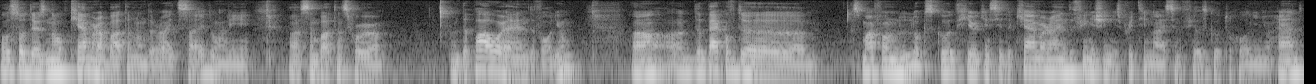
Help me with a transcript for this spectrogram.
Also there's no camera button on the right side, only uh, some buttons for the power and the volume. Uh, the back of the smartphone looks good. Here you can see the camera and the finishing is pretty nice and feels good to hold in your hand.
